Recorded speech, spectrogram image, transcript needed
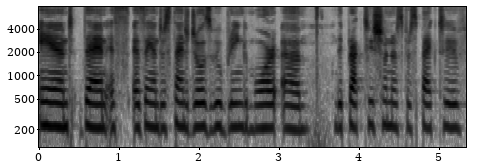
And then, as, as I understand, Josie will bring more um, the practitioner's perspective,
